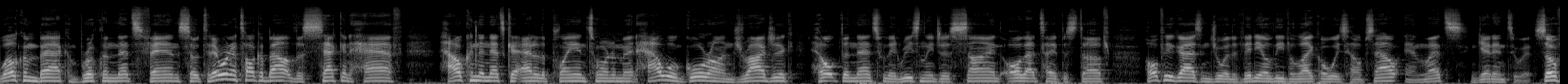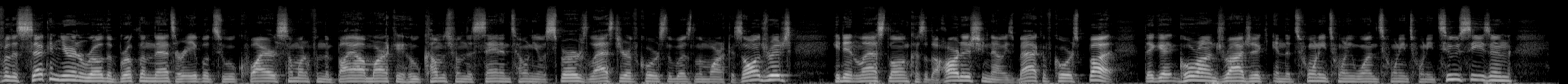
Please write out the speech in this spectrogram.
Welcome back, Brooklyn Nets fans. So today we're going to talk about the second half. How can the Nets get out of the play-in tournament? How will Goran Dragic help the Nets, who they recently just signed? All that type of stuff. Hopefully, you guys enjoy the video. Leave a like, always helps out, and let's get into it. So, for the second year in a row, the Brooklyn Nets are able to acquire someone from the buyout market who comes from the San Antonio Spurs. Last year, of course, it was Lamarcus Aldridge. He didn't last long because of the heart issue. Now he's back, of course, but they get Goran Dragic in the 2021 2022 season.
